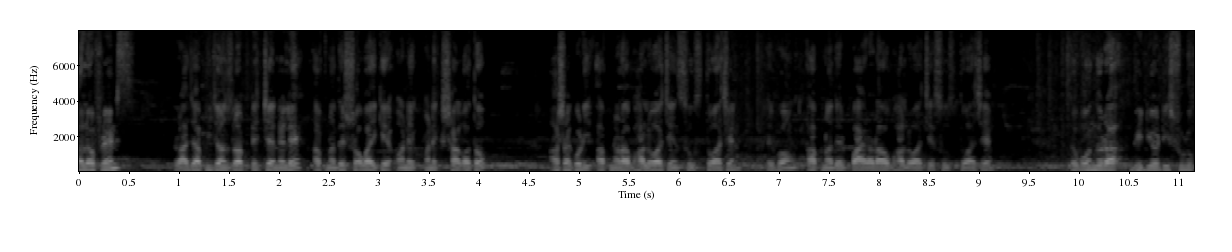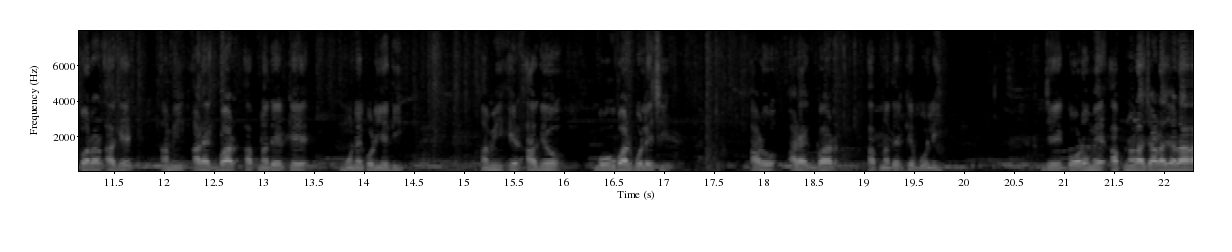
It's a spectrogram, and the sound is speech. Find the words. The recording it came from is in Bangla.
হ্যালো ফ্রেন্ডস রাজা পিজন্স লফটের চ্যানেলে আপনাদের সবাইকে অনেক অনেক স্বাগত। আশা করি আপনারা ভালো আছেন, সুস্থ আছেন এবং আপনাদের পায়রারাও ভালো আছে, সুস্থ আছে। তো বন্ধুরা, ভিডিওটি শুরু করার আগে আমি আরেকবার আপনাদেরকে মনে করিয়ে দিই। আমি এর আগেও বহুবার বলেছি, আরও আরেকবার আপনাদেরকে বলি যে গরমে আপনারা যারা যারা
